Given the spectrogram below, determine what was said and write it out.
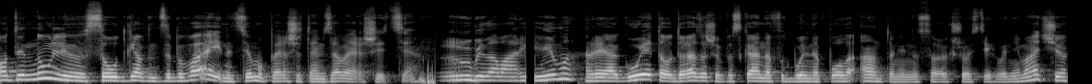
1-0 Саутгемптон забиває, і на цьому перший тайм завершується. Рубіна Марім реагує та одразу ж випускає на футбольне поле Антоні на 46-й хвилині матчу.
